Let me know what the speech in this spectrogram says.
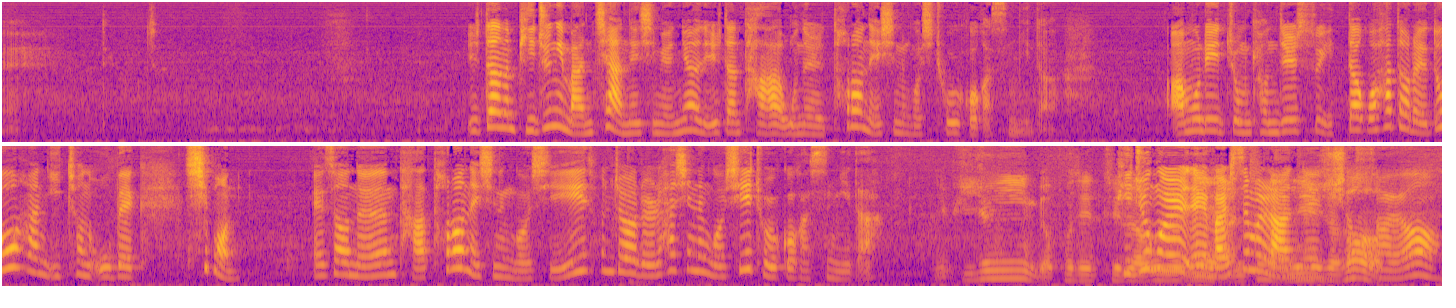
네. 일단은 비중이 많지 않으시면요. 일단 다 오늘 털어내시는 것이 좋을 것 같습니다. 아무리 좀 견딜 수 있다고 하더라도 한 2,510원 에서는 다 털어내시는 것이 손절을 하시는 것이 좋을 것 같습니다. 이 비중이 몇 퍼센트? 비중을 네, 말씀을 안 해주셨어요.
